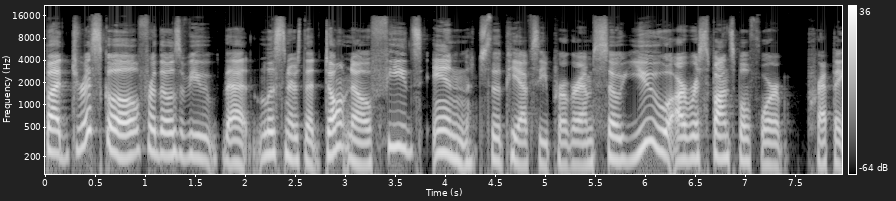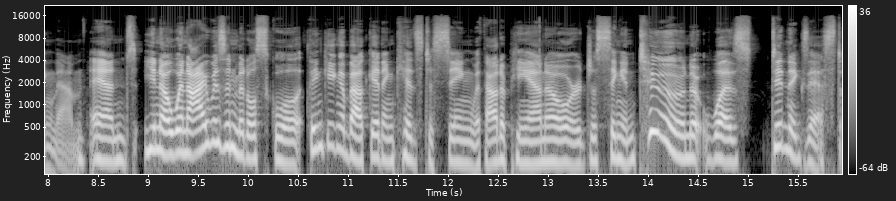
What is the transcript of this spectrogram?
But Driscoll, for those of you that listeners that don't know, feeds into the PFC program. So you are responsible for prepping them. And, you know, when I was in middle school, thinking about getting kids to sing without a piano or just sing in tune was didn't exist.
